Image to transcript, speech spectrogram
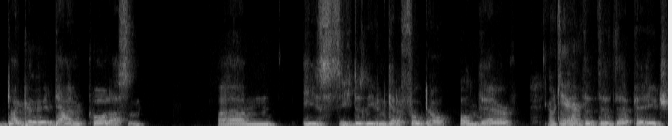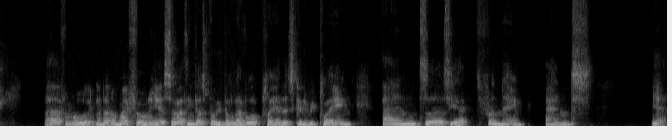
Dagur Dan Paulassen. Um, he's he doesn't even get a photo on their Oh, uh, dear. the, the their page uh, from looking at it on my phone here. So I think that's probably the level of player that's going to be playing. And uh, so yeah, it's a fun name. And yeah,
